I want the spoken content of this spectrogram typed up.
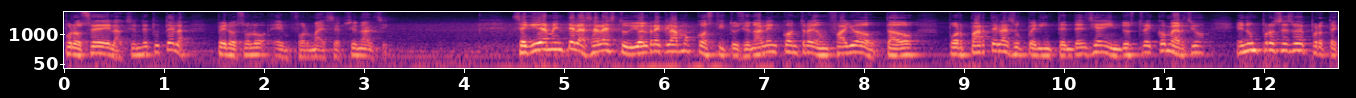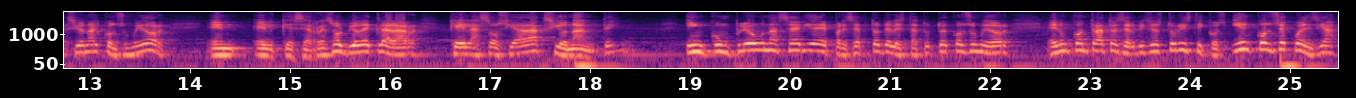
procede la acción de tutela, pero solo en forma excepcional, sí. Seguidamente la sala estudió el reclamo constitucional en contra de un fallo adoptado por parte de la Superintendencia de Industria y Comercio en un proceso de protección al consumidor, en el que se resolvió declarar que la sociedad accionante incumplió una serie de preceptos del Estatuto de Consumidor en un contrato de servicios turísticos y en consecuencia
